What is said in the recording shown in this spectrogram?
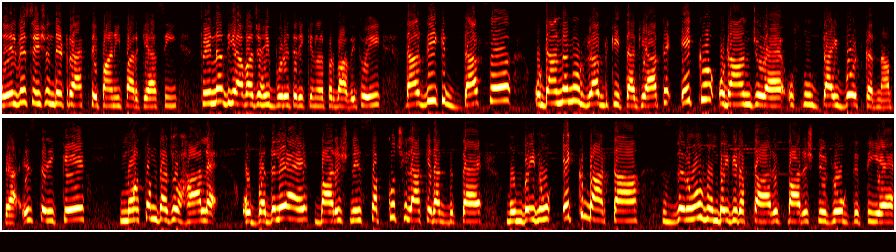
ਰੇਲਵੇ ਸਟੇਸ਼ਨ ਦੇ ਟਰੈਕ ਤੇ ਪਾਣੀ ਭਰ ਗਿਆ ਸੀ। ਟ੍ਰੇਨਾਂ ਦੀ ਆਵਾਜਾਈ ਬੁਰੇ ਤਰੀਕੇ ਨਾਲ ਪ੍ਰਭਾਵਿਤ ਹੋਈ। ਦੱਸਦੀ ਕਿ 10 ਉਡਾਨਾਂ ਨੂੰ ਰੱਦ ਕੀਤਾ ਗਿਆ ਤੇ ਇੱਕ ਉਡਾਨ ਜੋ ਹੈ ਉਸ ਨੂੰ ਡਾਈਵਰਟ ਕਰਨਾ ਪਿਆ। ਇਸ ਤਰੀਕੇ ਮੌਸਮ ਦਾ ਜੋ ਹਾਲ ਹੈ, ਉਹ ਬਦਲਿਆ ਹੈ। ਬਾਰਿਸ਼ ਨੇ ਸਭ ਕੁਝ ਹਿਲਾ ਕੇ ਰੱਖ ਦਿੱਤਾ ਹੈ। ਮੁੰਬਈ ਨੂੰ ਇੱਕ ਵਾਰ ਤਾਂ ਜ਼ਰੂਰ ਮੁੰਬਈ ਦੀ ਰਫ਼ਤਾਰ ਇਸ ਬਾਰਿਸ਼ ਨੇ ਰੋਕ ਦਿੱਤੀ ਹੈ।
